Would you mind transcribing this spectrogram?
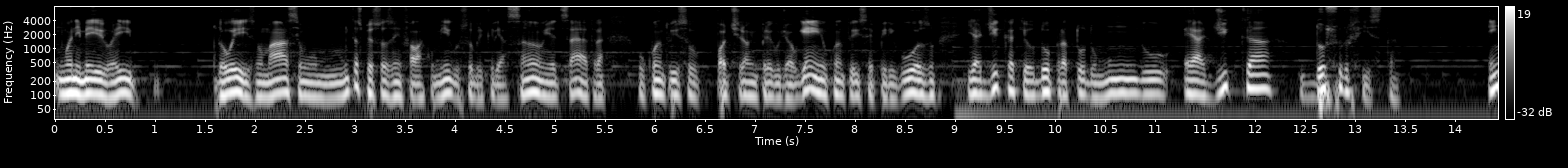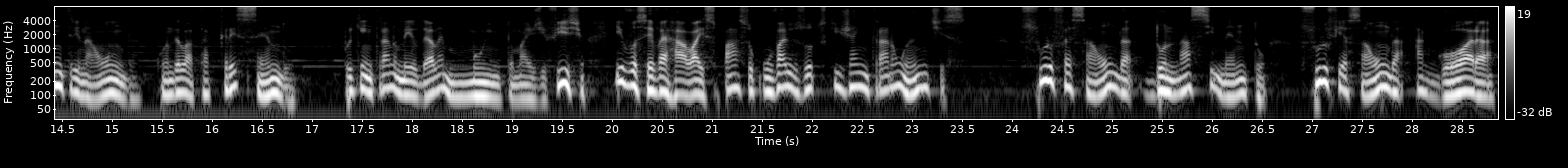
um ano e meio aí, dois no máximo, muitas pessoas vêm falar comigo sobre criação e etc. O quanto isso pode tirar o emprego de alguém, o quanto isso é perigoso. E a dica que eu dou para todo mundo é a dica do surfista. Entre na onda quando ela está crescendo porque entrar no meio dela é muito mais difícil e você vai ralar espaço com vários outros que já entraram antes. Surfa essa onda do nascimento. Surfe essa onda agora.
